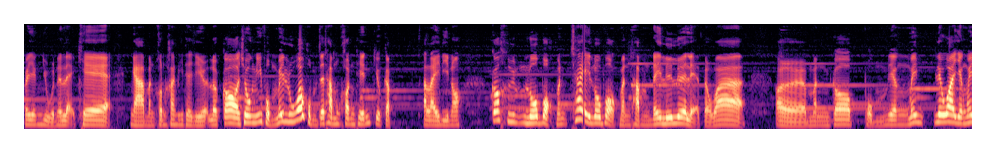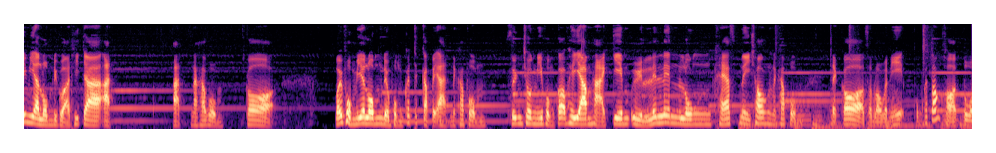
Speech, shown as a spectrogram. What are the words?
ก็ยังอยู่นั่นแหละแค่ งานมันค่อนข้างที่จะเยอะ แล้วก็ช่วงนี้ผมไม่รู้ว่าผมจะทำคอนเทนต์เกี่ยวกับอะไรดีเนาะ ก็คือโลบอกมันใช่โลบอกมันทำได้เรื่อยๆแหละ แต่ว่า เออมันก็ผมยังไม่เรียกว่ายังไม่มีอารมณ์ดีกว่าที่จะอัดอัดนะครับผม ก็ไว้ผมมีอารมณ์เดี๋ยวผมก็จะกลับไปอัดนะครับผม ซึ่งช่วงนี้ผมก็พยายามหาเกมอื่นเล่นๆลงแคสในช่องนะครับผม แต่ก็สำหรับวันนี้ผมก็ต้องขอตัว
